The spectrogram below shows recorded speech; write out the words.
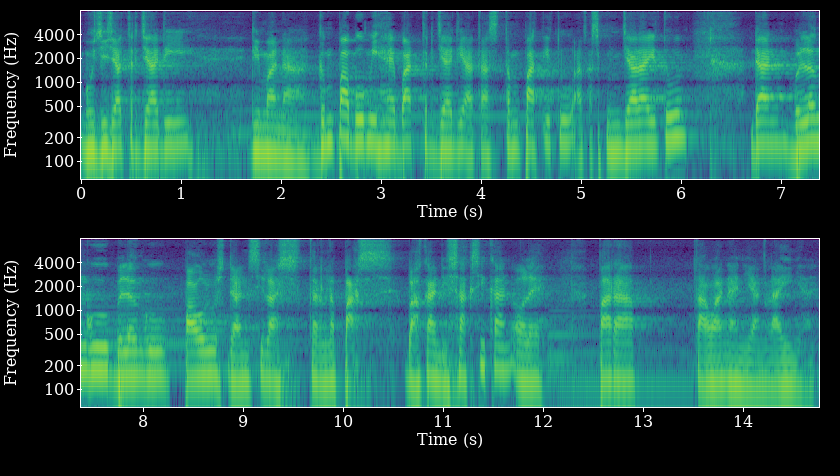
Mujizat terjadi di mana gempa bumi hebat terjadi atas tempat itu, atas penjara itu, dan belenggu-belenggu Paulus dan Silas terlepas, bahkan disaksikan oleh para tawanan yang lainnya.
